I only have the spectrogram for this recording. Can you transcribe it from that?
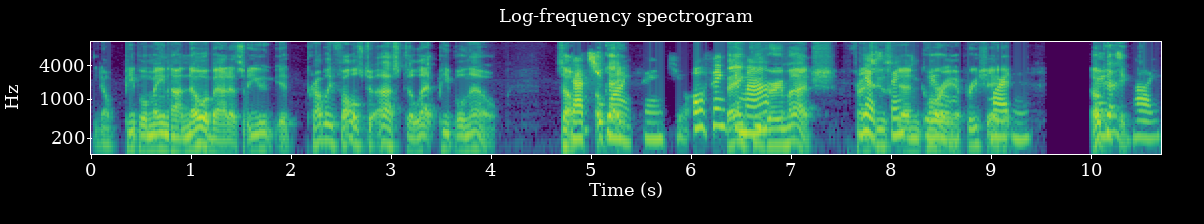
you know, people may not know about it. So you, it probably falls to us to let people know. So, That's okay. right. Thank you. Oh, thank, you, Thank you very much, Yes, Francisca thank and Corey. you, Appreciate Martin. it. Thanks. Okay. Bye.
